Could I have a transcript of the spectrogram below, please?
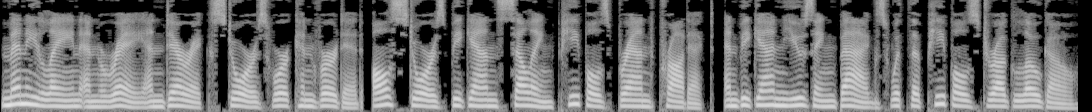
Many Lane and Rea and Derick stores were converted, all stores began selling People's brand product, and began using bags with the People's Drug logo.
